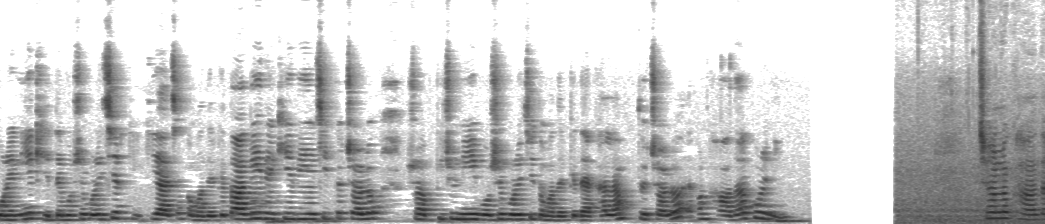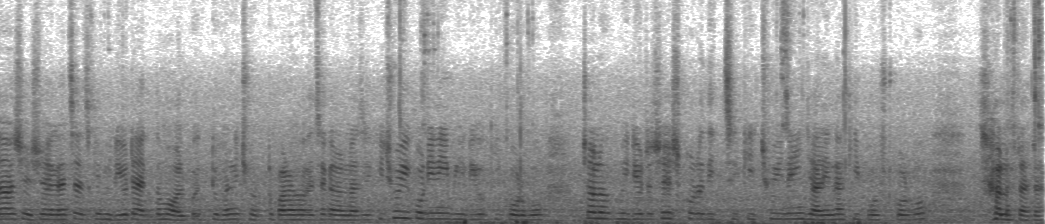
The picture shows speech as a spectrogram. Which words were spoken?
করে নিয়ে খেতে বসে পড়েছি। আর কি কি আছে তোমাদেরকে তো আগেই দেখিয়ে দিয়েছি। তো চলো সব কিছু নিয়ে বসে পড়েছি, তোমাদেরকে দেখালাম। তো চলো এখন খাওয়া দাওয়া করে নিই। চলো খাওয়া দাওয়া শেষ হয়ে গেছে। আজকে ভিডিওটা একদম অল্প, একটুখানি ছোট্ট পারা হয়েছে, কারণ আজকে কিছুই করিনি, ভিডিও কি করব? চলো, ভিডিওটা শেষ করে দিচ্ছি, কিছুই নেই, জানি না কি পোস্ট করব। চলো, টাটা।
